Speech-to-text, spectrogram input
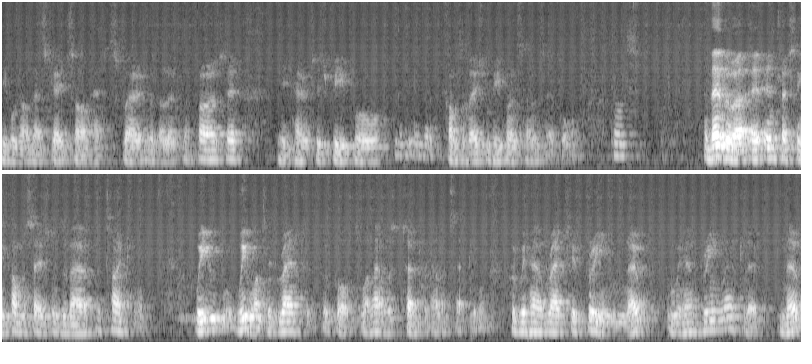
people got their skates on, had to square it with the local authority, the heritage people, the conservation people, and so on and so forth. Gosh. And then there were uh, interesting conversations about the title. We, we wanted Radcliffe, of course. Well, that was totally unacceptable. Could we have Radcliffe Green? Nope. Could we have Green Radcliffe? Nope.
